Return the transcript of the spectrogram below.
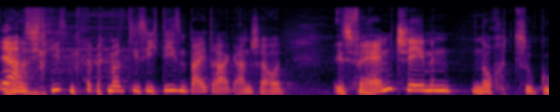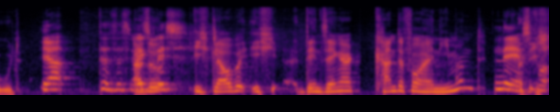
Ja. Wenn, man sich diesen, wenn man sich diesen Beitrag anschaut, ist Fremdschämen noch zu gut. Ja, das ist also, wirklich. Also ich glaube, ich, den Sänger kannte vorher niemand. Nee. Also ich,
